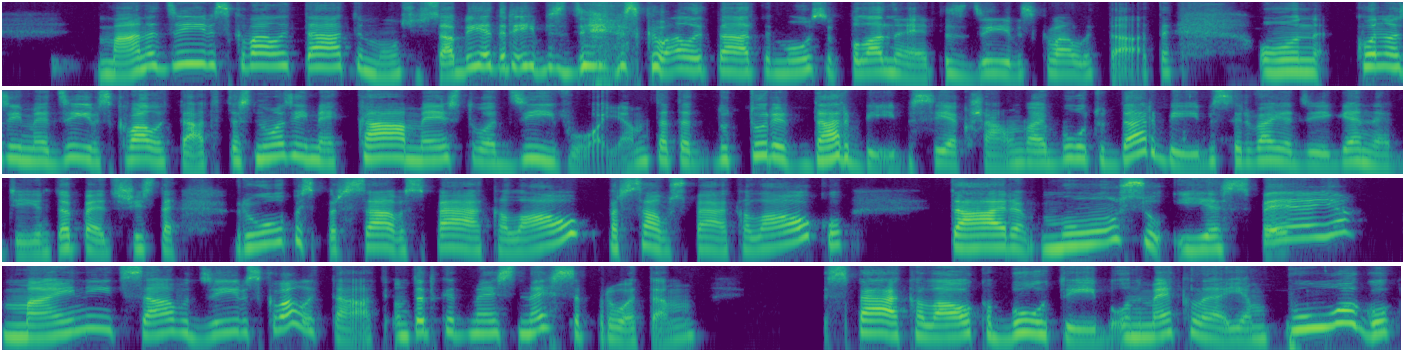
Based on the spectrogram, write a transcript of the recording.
Mana dzīves kvalitāte, mūsu sabiedrības dzīves kvalitāte, mūsu planētas dzīves kvalitāte. Un, ko nozīmē dzīves kvalitāte? Tas nozīmē, kā mēs to dzīvojam. Tad, tad nu, tur ir darbības iekšā, un lai būtu darbības, ir vajadzīga enerģija. Un tāpēc šis rūpes par savu spēka lauku, par savu spēka lauku, tā ir mūsu iespēja mainīt savu dzīves kvalitāti. Un tad, kad mēs nesaprotam, spēka lauka būtību un meklējam pogu,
